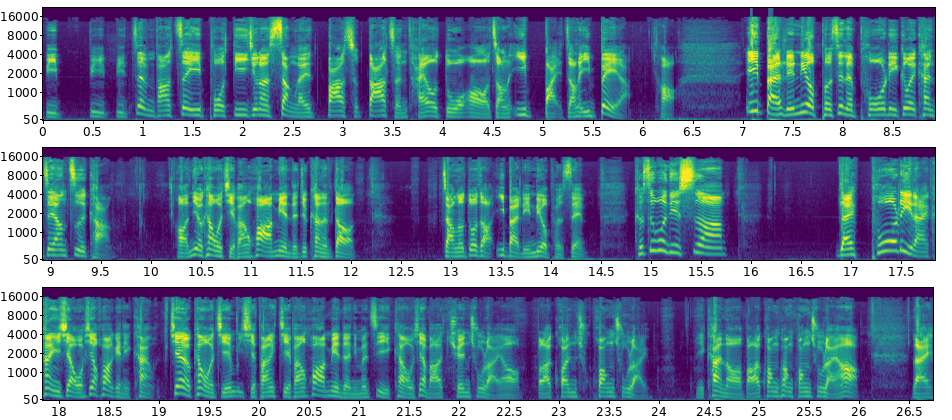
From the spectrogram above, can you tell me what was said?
比比比正发这一波第一阶段上来八成八成还要多哦，涨了一百，涨了一倍啊，好，一百零六 percent 的波丽，各位看这张字卡，好，你有看我解盘画面的就看得到，涨了多少？一百零六 percent，可是问题是啊。来，玻璃来看一下，我现在画给你看。现在有看我节目解盘解盘画面的，你们自己看。我现在把它圈出来哦，把它框框出来。你看哦，把它框框框出来啊、哦。来，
